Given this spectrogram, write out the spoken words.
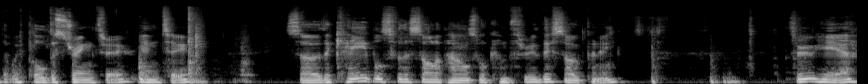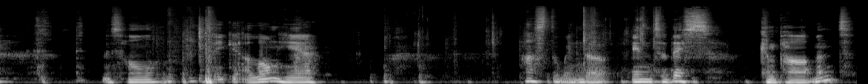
that we've pulled the string through into. So the cables for the solar panels will come through this opening, through here, this hole, take it along here, past the window into this compartment.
